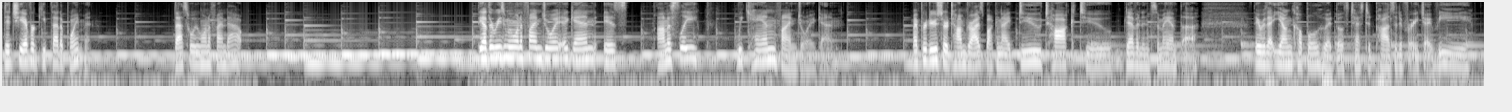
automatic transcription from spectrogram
did she ever keep that appointment? That's what we want to find out. The other reason we want to find Joy again is honestly, we can find Joy again. My producer, Tom Dreisbach, and I do talk to Devin and Samantha. They were that young couple who had both tested positive for HIV.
